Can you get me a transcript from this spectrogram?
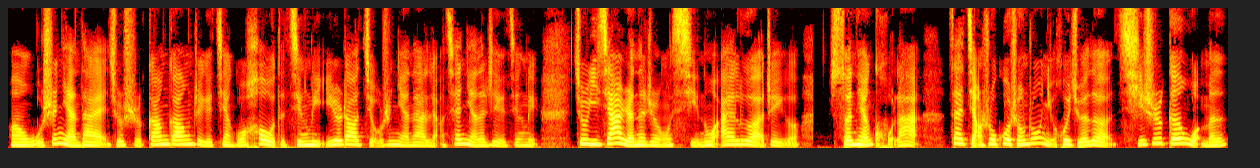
嗯五十年代就是刚刚这个建国后的经历，一直到九十年代、两千年的这个经历，就是一家人的这种喜怒哀乐，这个酸甜苦辣，在讲述过程中，你会觉得其实跟我们。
